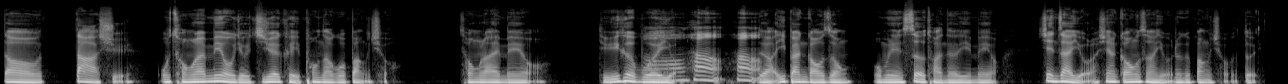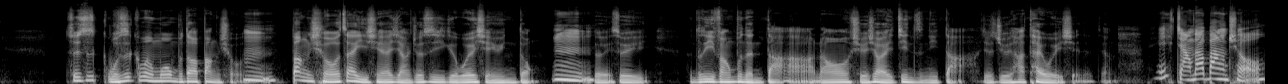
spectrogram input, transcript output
到大学，我从来没有有机会可以碰到过棒球，从来没有。体育课不会有，哦、对吧？一般高中我们连社团的也没有。现在有了，现在高中上有那个棒球队，所以是我是根本摸不到棒球。嗯，棒球在以前来讲就是一个危险运动。嗯，对，所以很多地方不能打啊，然后学校也禁止你打，就觉得它太危险了。这样。诶，讲到棒球，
